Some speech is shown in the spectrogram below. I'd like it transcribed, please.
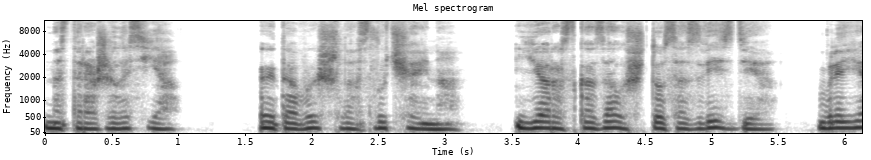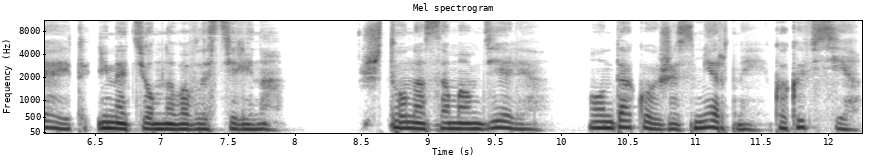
насторожилась я. Это вышло случайно. Я рассказал, что созвездие влияет и на темного властелина. Что на самом деле он такой же смертный, как и все.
